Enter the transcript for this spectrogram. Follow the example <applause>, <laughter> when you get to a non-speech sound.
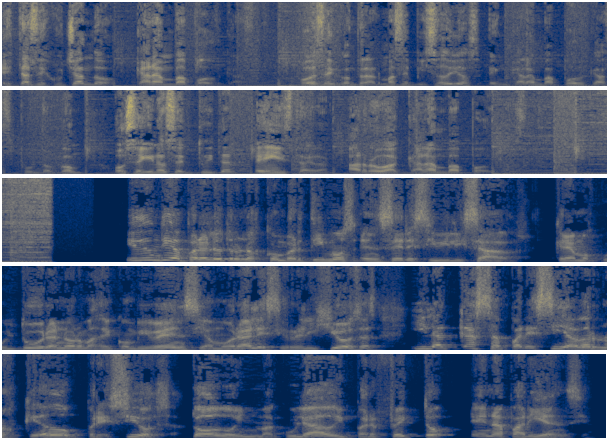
Estás escuchando Caramba Podcast. Podés encontrar más episodios en carambapodcast.com o seguirnos en Twitter e Instagram, arroba carambapodcast. Y de un día para el otro nos convertimos en seres civilizados. Creamos cultura, normas de convivencia, morales y religiosas, y la casa parecía habernos quedado preciosa, todo inmaculado y perfecto en apariencia.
